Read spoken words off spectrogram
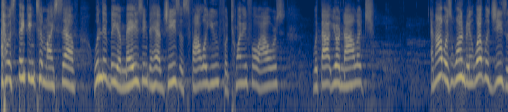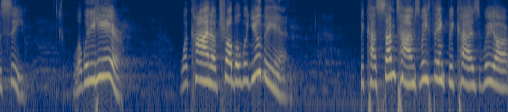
I was thinking to myself, wouldn't it be amazing to have Jesus follow you for 24 hours without your knowledge? And I was wondering, what would Jesus see? What would he hear? What kind of trouble would you be in? Because sometimes we think because we are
